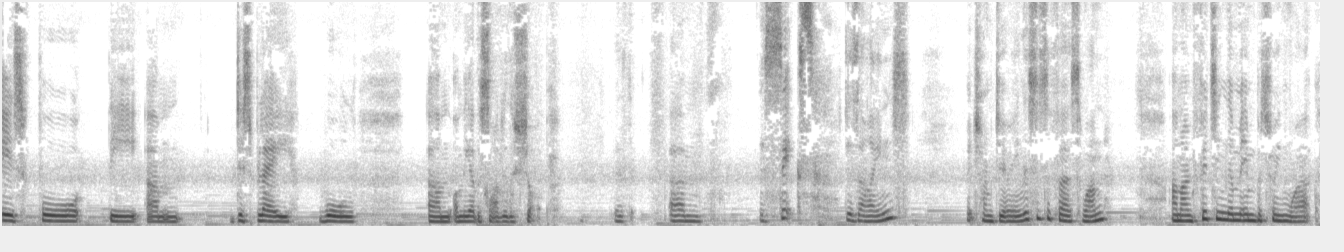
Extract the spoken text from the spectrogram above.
is for the um, display wall um, on the other side of the shop. There's, um, there's six designs which I'm doing. This is the first one and I'm fitting them in between work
